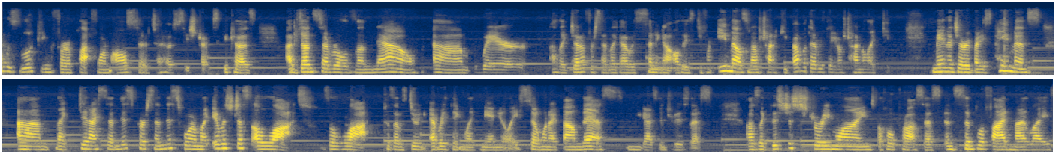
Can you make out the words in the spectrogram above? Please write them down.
was looking for a platform also to host these trips because I've done several of them now um, where, uh, like Jennifer said, like I was sending out all these different emails and I was trying to keep up with everything. I was trying to like manage everybody's payments. Um, like, did I send this person this form? Like, it was just a lot. It was a lot because I was doing everything like manually. So when I found this, and you guys introduced this, I was like, this just streamlined the whole process and simplified my life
